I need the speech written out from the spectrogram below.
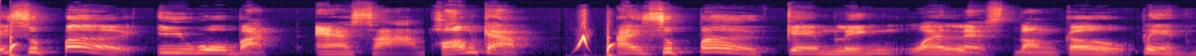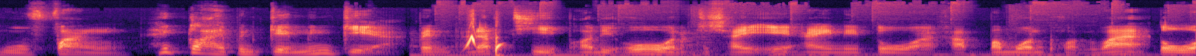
iSuper Evo Bud Air 3พร้อมกับ iSuper Game Link Wireless Dongle เปลี่ยนหูฟังให้กลายเป็นเกมมิ่งเกียร์เป็น Adaptive Audio จะใช้ AI ในตัวครับ ประมวลผลว่าตัว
